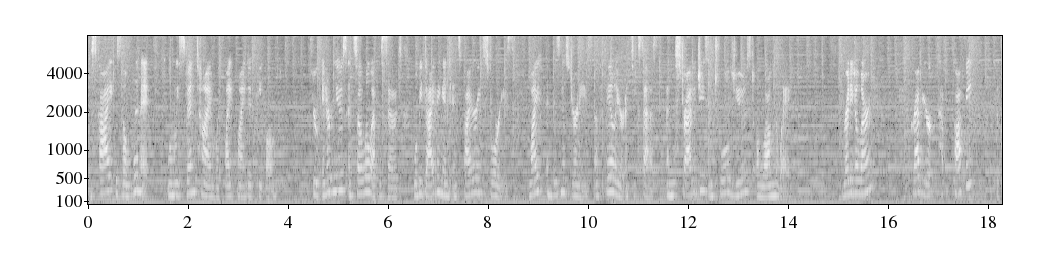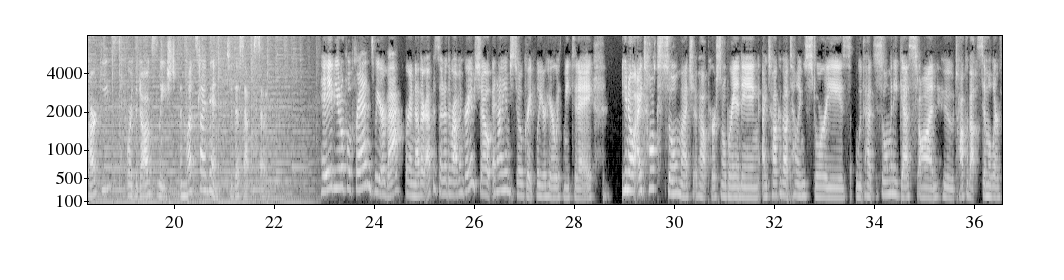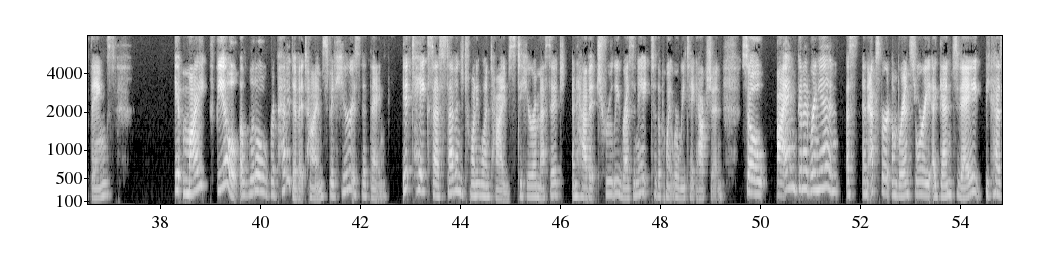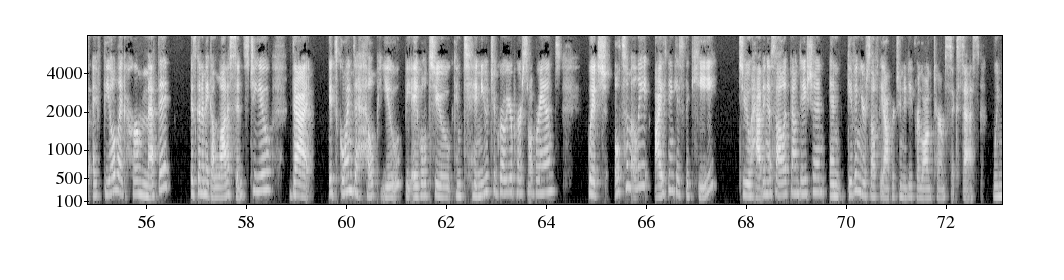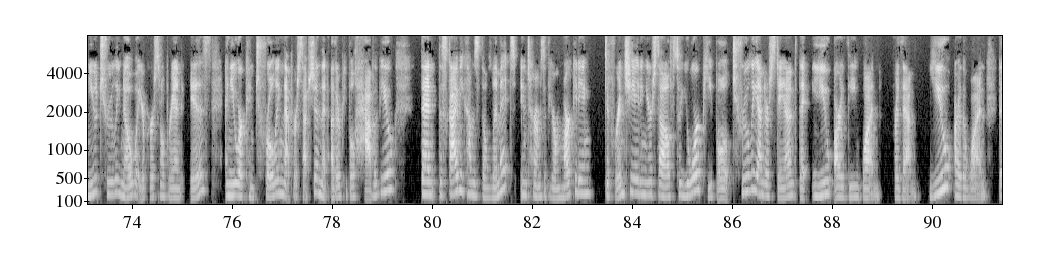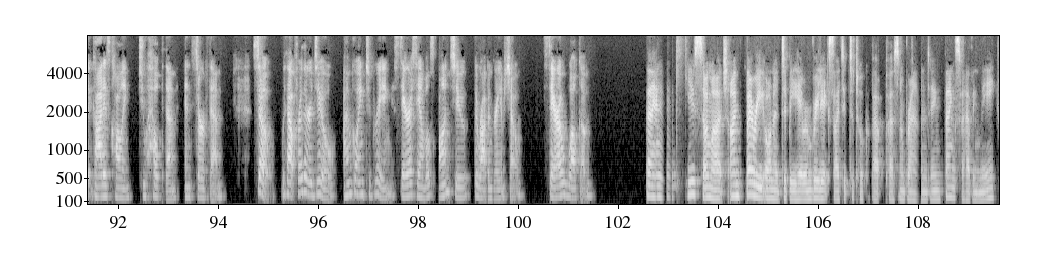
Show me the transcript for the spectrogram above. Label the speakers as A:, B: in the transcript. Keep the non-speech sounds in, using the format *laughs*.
A: The sky is the limit when we spend time with like minded people. Through interviews and solo episodes, we'll be diving into inspiring stories, life and business journeys of failure and success, and the strategies and tools used along the way. Ready to learn? Grab your cup of coffee, the car keys, or the dog's leash, and let's dive into this episode. Hey, beautiful friends, we are back for another episode of The Robin Graham Show, and I am so grateful you're here with me today you know, I talk so much about personal branding. I talk about telling stories. We've had so many guests on who talk about similar things. It might feel a little repetitive at times, but here is the thing it takes us 7 to 21 times to hear a message and have it truly resonate to the point where we take action. So, I'm going to bring in a, an expert on brand story again today because I feel like her method is going to make a lot of sense to you that it's going to help you be able to continue to grow your personal brand, which ultimately I think is the key to having a solid foundation and giving yourself the opportunity for long term success. When you truly know what your personal brand is and you are controlling that perception that other people have of you, then the sky becomes the limit in terms of your marketing, differentiating yourself so your people truly understand that you are the one for them. You are the one that God is calling to help them and serve them. So, without further ado, I'm going to bring Sarah Sambles onto the Robin Graham Show. Sarah, welcome.
B: Thank you so much. I'm very honored to be here. I'm really excited to talk about personal branding. Thanks for having me.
